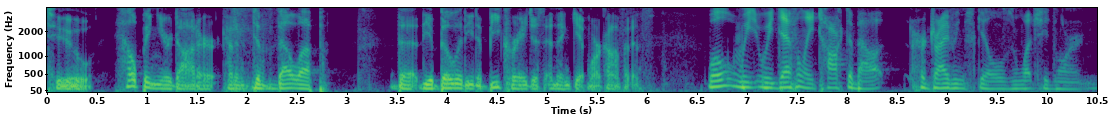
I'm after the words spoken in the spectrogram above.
to helping your daughter kind of develop the the ability to be courageous and then get more confidence? Well, we, we definitely talked about her driving skills and what she'd learned,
